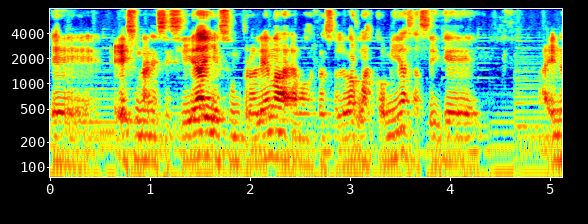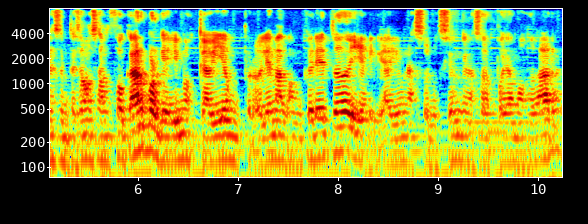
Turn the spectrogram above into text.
eh, es una necesidad y es un problema, digamos, resolver las comidas, así que ahí nos empezamos a enfocar porque vimos que había un problema concreto y había una solución que nosotros podíamos dar.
